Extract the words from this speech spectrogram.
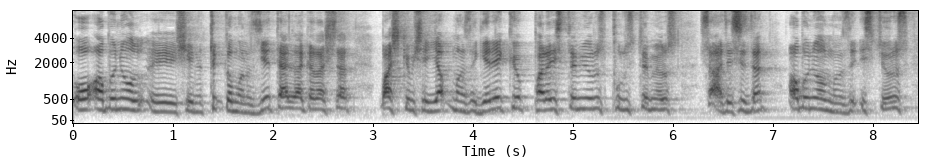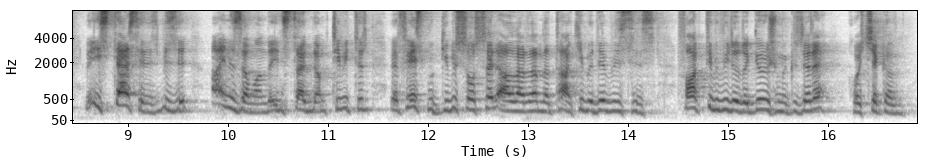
o abone ol e, şeyini tıklamanız yeterli arkadaşlar. Başka bir şey yapmanıza gerek yok. Para istemiyoruz, pul istemiyoruz. Sadece sizden abone olmanızı istiyoruz. Ve isterseniz bizi aynı zamanda Instagram, Twitter ve Facebook gibi sosyal ağlardan da takip edebilirsiniz. Farklı bir videoda görüşmek üzere. Hoşçakalın.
